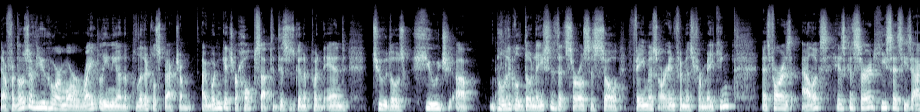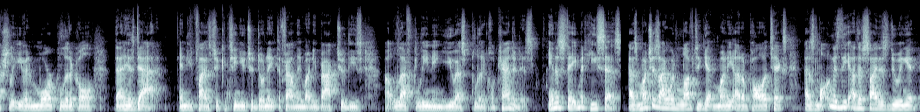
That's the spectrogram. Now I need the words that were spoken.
Now, for those of you who are more right leaning on the political spectrum, I wouldn't get your hopes up that this is going to put an end to those huge uh, political donations that Soros is so famous or infamous for making. As far as Alex is concerned, he says he's actually even more political than his dad and he plans to continue to donate the family money back to these uh, left leaning US political candidates. In a statement, he says, As much as I would love to get money out of politics, as long as the other side is doing it,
